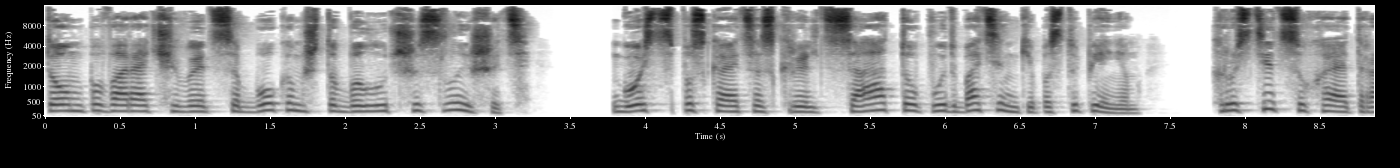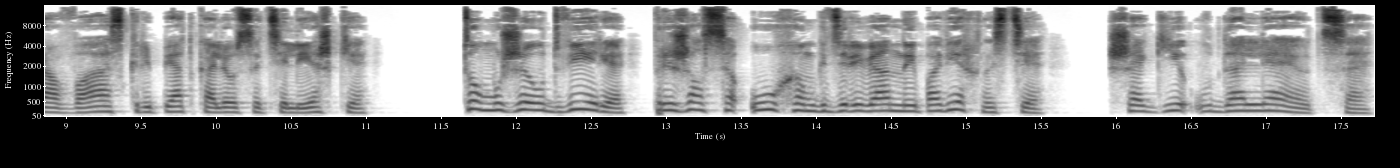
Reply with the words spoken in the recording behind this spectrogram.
Том поворачивается боком, чтобы лучше слышать. Гость спускается с крыльца, топают ботинки по ступеням. Хрустит сухая трава, скрипят колеса тележки. Том уже у двери прижался ухом к деревянной поверхности. Шаги удаляются.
